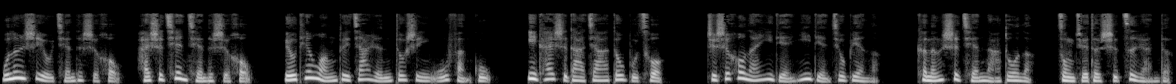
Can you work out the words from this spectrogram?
无论是有钱的时候，还是欠钱的时候，刘天王对家人都是义无反顾。一开始大家都不错，只是后来一点一点就变了。可能是钱拿多了，总觉得是自然的，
